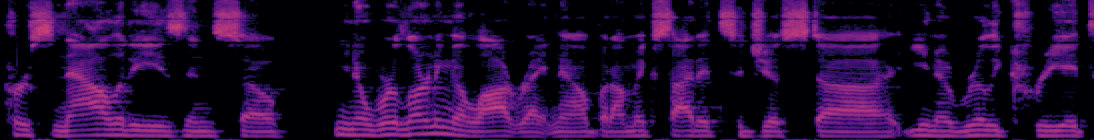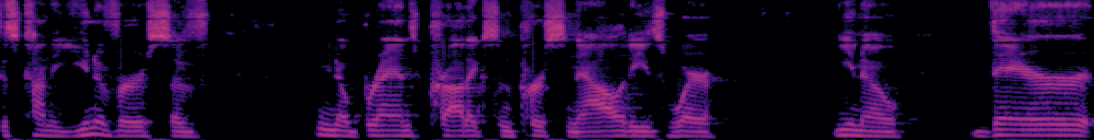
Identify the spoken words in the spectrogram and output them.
personalities. And so, you know we're learning a lot right now but i'm excited to just uh, you know really create this kind of universe of you know brands products and personalities where you know they're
